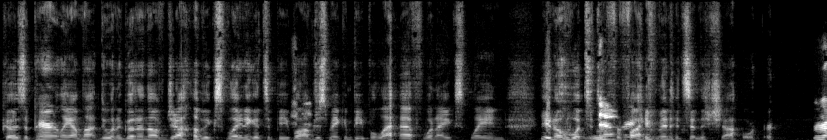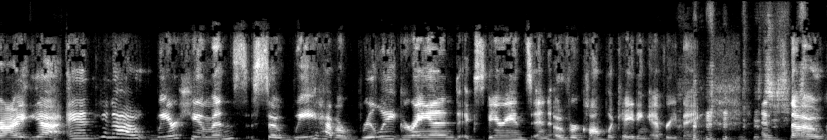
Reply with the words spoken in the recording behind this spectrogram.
because apparently I'm not doing a good enough job explaining it to people. I'm just making people laugh when I explain, you know, what to do for five minutes in the shower. Right. Yeah. And, you know, we are humans. So we have a really grand experience in overcomplicating everything. and so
